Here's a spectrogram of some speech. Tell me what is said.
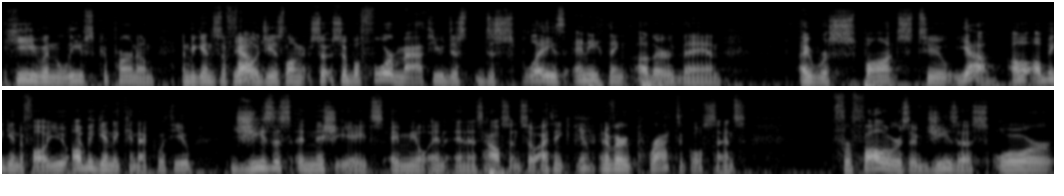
he even leaves Capernaum and begins to Yeah. follow Jesus longer. So so before Matthew just displays anything other than a response to yeah, I'll, I'll begin to follow you. I'll begin to connect with you. Jesus initiates a meal in, in his house. And so I think Yeah. in a very practical sense, for followers of Jesus or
